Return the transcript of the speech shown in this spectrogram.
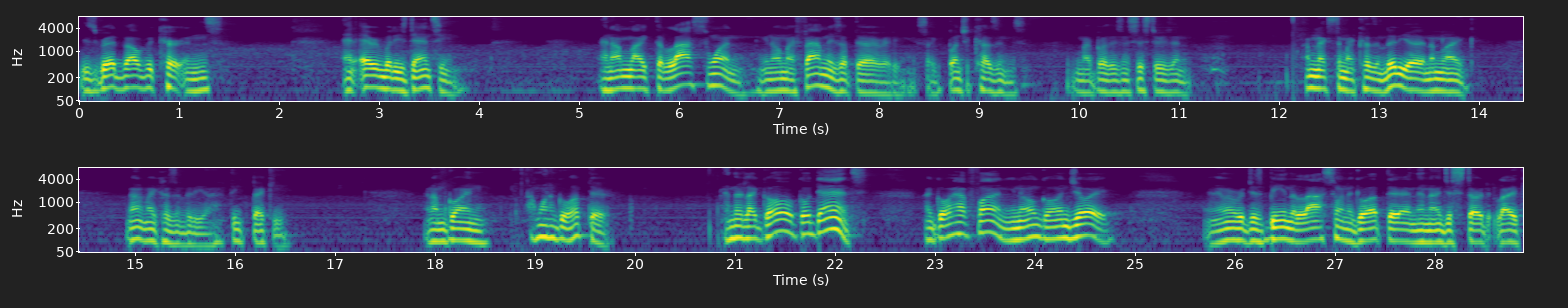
these red velvet curtains, and everybody's dancing. And I'm like the last one, you know, my family's up there already. It's like a bunch of cousins, my brothers and sisters, and I'm next to my cousin Lydia, and I'm like, not my cousin Lydia, I think Becky. And I'm going, I want to go up there. And they're like, go, go dance. I go have fun, you know, go enjoy. And I remember just being the last one to go up there, and then I just started like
